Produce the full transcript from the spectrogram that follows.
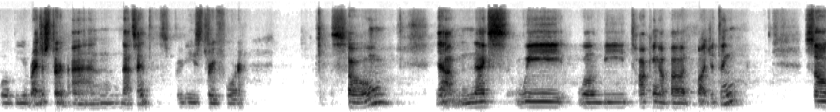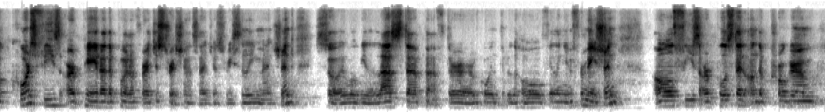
will be registered and that's it. It's pretty straightforward. So yeah, next we will be talking about budgeting. So course fees are paid at the point of registration, as I just recently mentioned. So it will be the last step after going through the whole filling information. All fees are posted on the program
